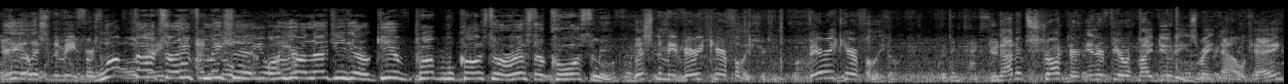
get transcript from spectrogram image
You're to listen to me first of what all, facts okay? or I don't know who information you are you are. alleging to give probable cause to arrest or coerce me? Listen to me very carefully. Very carefully. Do not obstruct or interfere with my duties right now, okay?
